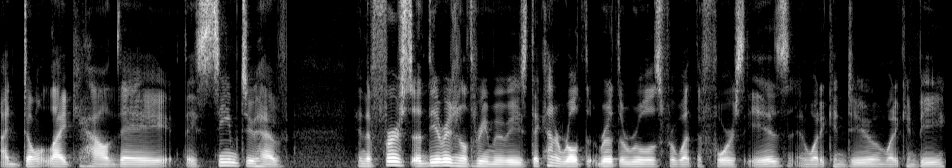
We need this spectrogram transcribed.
I don't like how they they seem to have in the first uh, the original three movies they kind of wrote the, wrote the rules for what the force is and what it can do and what it can be.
